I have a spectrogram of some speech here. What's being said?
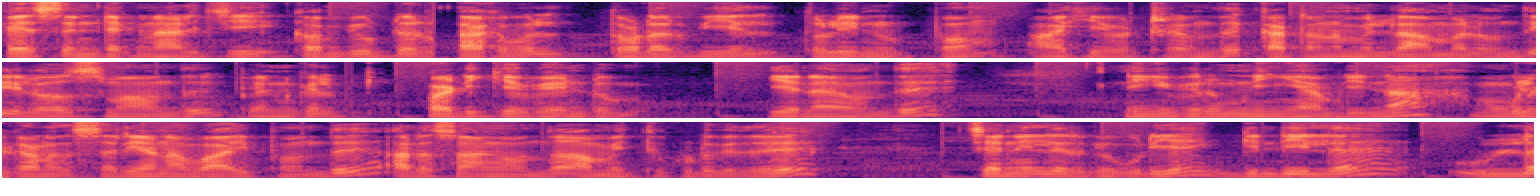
ஃபேஷன் டெக்னாலஜி கம்ப்யூட்டர் தகவல் தொடர்பியல் தொழில்நுட்பம் ஆகியவற்றை வந்து கட்டணம் இல்லாமல் வந்து இலவசமாக வந்து பெண்கள் படிக்க வேண்டும் என வந்து நீங்கள் விரும்புனீங்க அப்படின்னா உங்களுக்கான சரியான வாய்ப்பு வந்து அரசாங்கம் வந்து அமைத்து கொடுக்குது. சென்னையில் இருக்கக்கூடிய கிண்டியில் உள்ள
